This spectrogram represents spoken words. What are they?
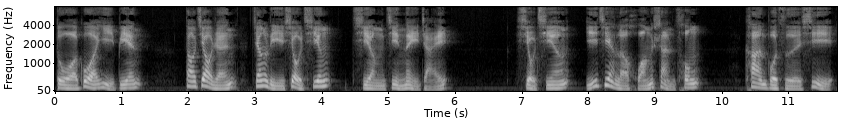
躲过一边，倒叫人。将李秀清请进内宅。秀清一见了黄善聪，看不仔细，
